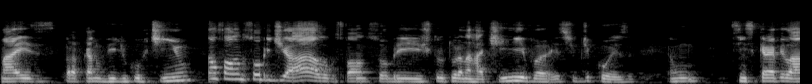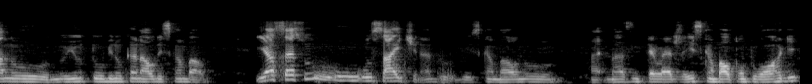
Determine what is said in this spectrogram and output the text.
mas para ficar no vídeo curtinho. Estão falando sobre diálogos, falando sobre estrutura narrativa, esse tipo de coisa. Então se inscreve lá no, no YouTube, no canal do Escambau. E acesso o, o site né, do, do Escambau no, nas interwebs aí, escambau.org.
